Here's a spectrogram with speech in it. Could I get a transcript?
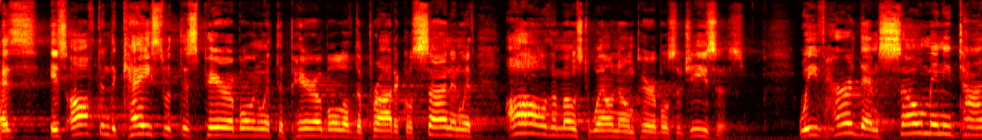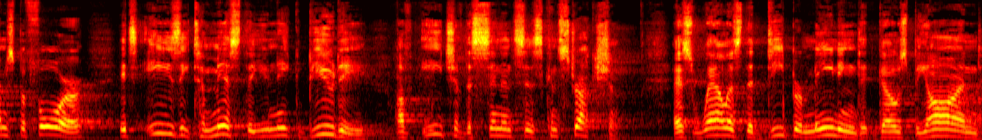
As is often the case with this parable and with the parable of the prodigal son and with all the most well known parables of Jesus, we've heard them so many times before, it's easy to miss the unique beauty of each of the sentences' construction, as well as the deeper meaning that goes beyond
